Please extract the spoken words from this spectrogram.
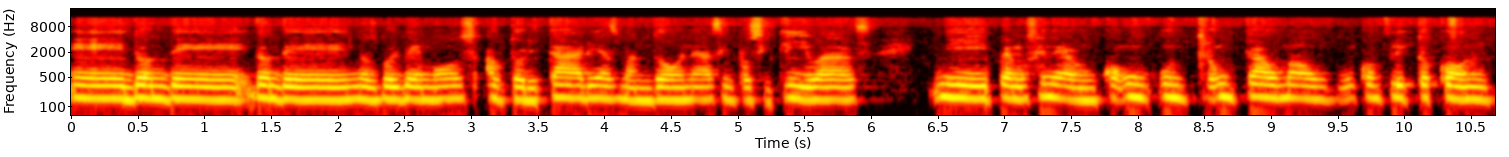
eh, donde, donde nos volvemos autoritarias, mandonas, impositivas, y podemos generar un, un, un, trauma, un, un conflicto con,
